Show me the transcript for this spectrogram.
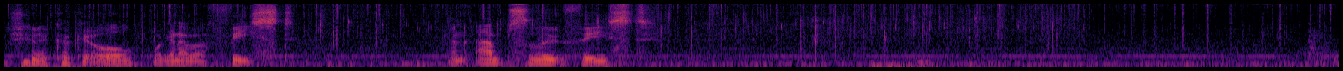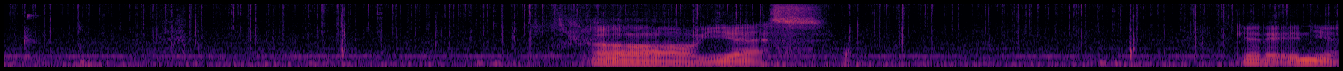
Just gonna cook it all. We're gonna have a feast. An absolute feast. Oh, yes. Get it in you.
